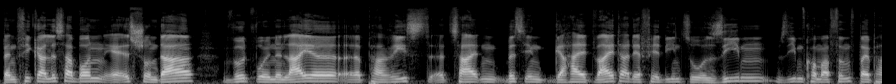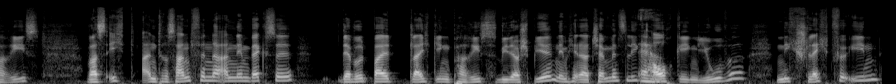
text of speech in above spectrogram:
Benfica Lissabon, er ist schon da, wird wohl eine Laie. Äh, Paris äh, zahlt ein bisschen Gehalt weiter, der verdient so 7, 7,5 bei Paris. Was ich interessant finde an dem Wechsel, der wird bald gleich gegen Paris wieder spielen, nämlich in der Champions League, ja. auch gegen Juve. Nicht schlecht für ihn.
